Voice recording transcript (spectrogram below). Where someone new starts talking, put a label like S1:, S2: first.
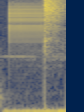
S1: you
